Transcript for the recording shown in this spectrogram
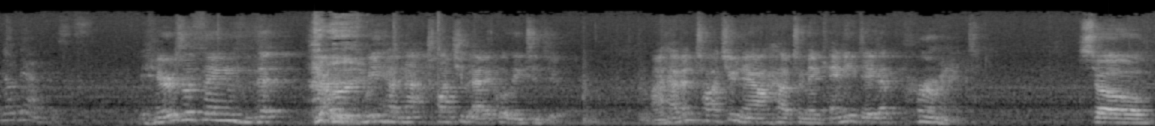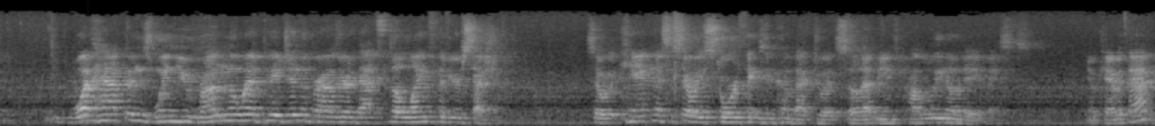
No databases. Here's the thing that we have not taught you adequately to do. I haven't taught you now how to make any data permanent. So, what happens when you run the web page in the browser? That's the length of your session. So, it can't necessarily store things and come back to it, so that means probably no databases. You okay with that?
